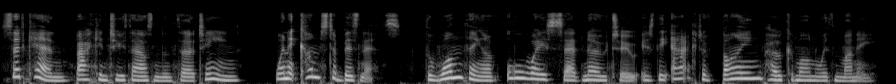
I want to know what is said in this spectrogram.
Said Ken back in 2013, When it comes to business, the one thing I've always said no to is the act of buying Pokemon with money.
